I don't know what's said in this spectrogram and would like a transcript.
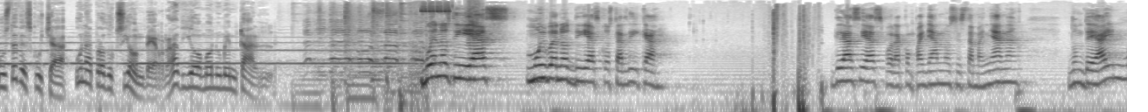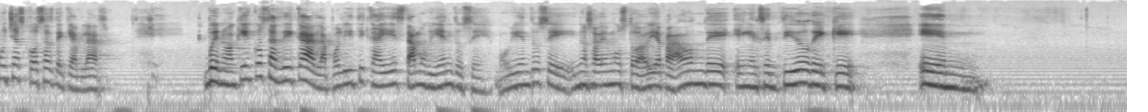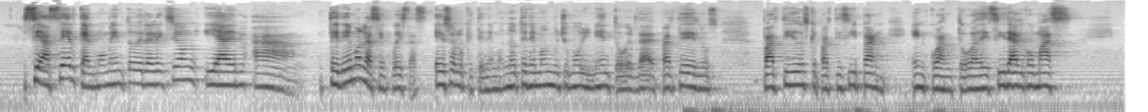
Usted escucha una producción de Radio Monumental. Buenos días, muy buenos días Costa Rica. Gracias por acompañarnos esta mañana, donde hay muchas cosas de qué hablar. Bueno, aquí en Costa Rica la política ahí está moviéndose, moviéndose y no sabemos todavía para dónde, en el sentido de que em, se acerca el momento de la elección y tenemos las encuestas, eso es lo que tenemos, no tenemos mucho movimiento, ¿verdad?, de parte de los partidos que participan en cuanto a decir algo más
